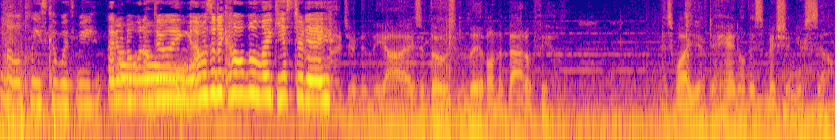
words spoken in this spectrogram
No, please come with me. I don't know Oh, what I'm doing. I was in a coma like yesterday. Legend in the eyes of those who live on the battlefield. That's why you have to handle this mission yourself.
